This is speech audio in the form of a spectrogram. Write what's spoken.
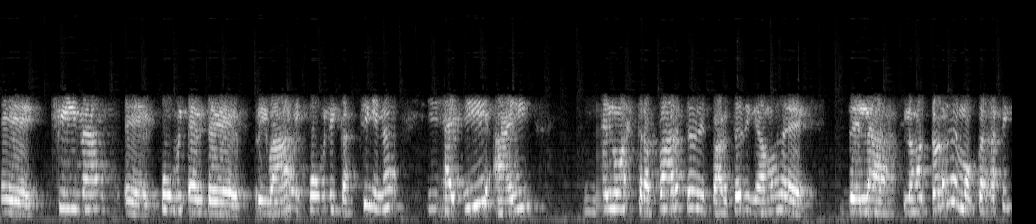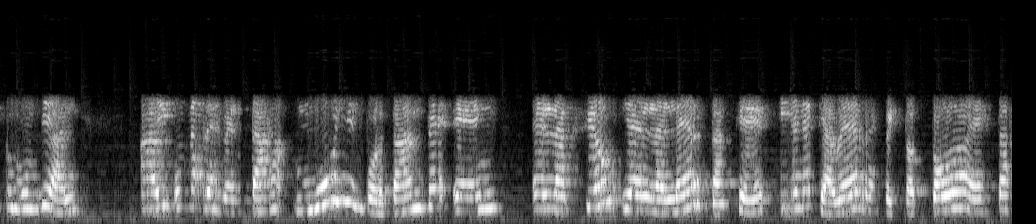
eh, chinas, eh, entre privadas y públicas chinas, y allí hay de nuestra parte, de parte, digamos, de, de la, los actores democráticos mundial, hay una desventaja muy importante en, la acción y en la alerta que tiene que haber respecto a todas estas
